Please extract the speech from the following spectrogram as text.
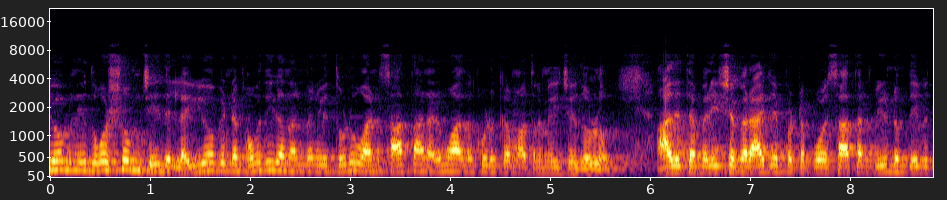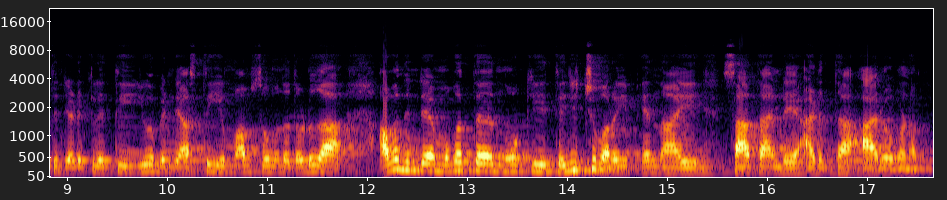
യോബിന് ഒരു ദോഷവും ചെയ്തില്ല. യോബിന്റെ ഭൗതിക നന്മകളിൽ തൊടുവാൻ സാത്താൻ അനുവാദം കൊടുക്കുക മാത്രമേ ചെയ്തുള്ളൂ. ആദ്യത്തെ പരീക്ഷ പരാജയപ്പെട്ടപ്പോൾ സാത്താൻ വീണ്ടും ദൈവത്തിന്റെ അടുക്കിലെത്തി. യോബിന്റെ അസ്ഥിയും മാംസവും ഒന്ന് തൊടുക അവൻ നിന്റെ മുഖത്ത് നോക്കി ത്യജിച്ചു പറയും എന്നായി സാത്താന്റെ അടുത്ത ആരോപണം.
